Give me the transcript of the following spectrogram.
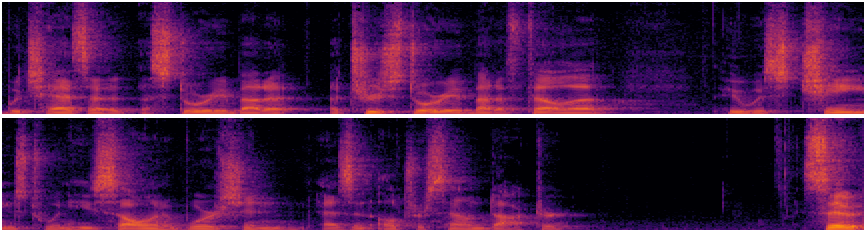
which has a, a story about a, a true story about a fella who was changed when he saw an abortion as an ultrasound doctor. So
